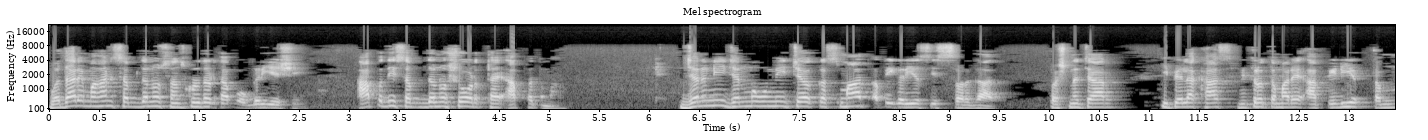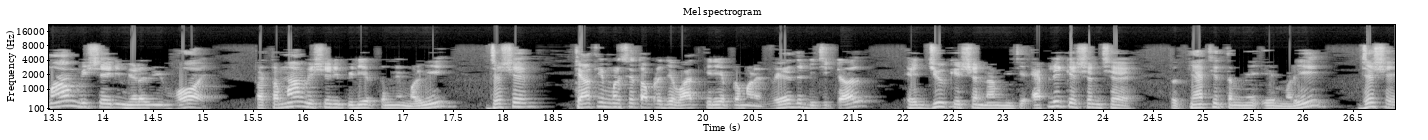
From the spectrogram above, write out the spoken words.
વધારે મહાન શબ્દનો સંસ્કૃત અર્થ આપો ગરીયશી આપદી શબ્દનો શો અર્થ થાય? આફતમાં. જનની જન્મભૂમિ ચ કસ્માત અપી ગરીયસી સ્વર્ગાત. પ્રશ્ન ચાર એ પહેલાં ખાસ મિત્રો તમારે આ પીડીએફ તમામ વિષયની મેળવવી હોય, તો તમામ વિષયની પીડીએફ તમને મળવી જશે. ક્યાંથી મળશે તો આપણે જે વાત કરીએ પ્રમાણે વેદ, ડિજિટલ એજ્યુકેશન નામની જે એપ્લિકેશન છે, તો ત્યાંથી તમને એ મળી જશે.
